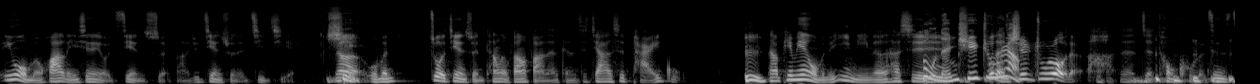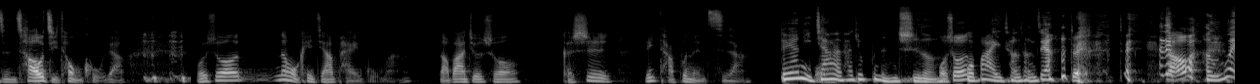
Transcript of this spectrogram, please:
因为我们花莲现在有剑笋嘛，就剑笋的季节。那我们做剑笋汤的方法呢，可能是加的是排骨。嗯，那偏偏我们的印尼呢，它是不能吃猪肉，不能吃猪肉的啊，这这痛苦了，真的真的超级痛苦这样。我说，那我可以加排骨吗？老爸就说，可是丽塔不能吃啊。对呀、啊，你加了他就不能吃了。我说，我爸也常常这样。对对，然后很为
